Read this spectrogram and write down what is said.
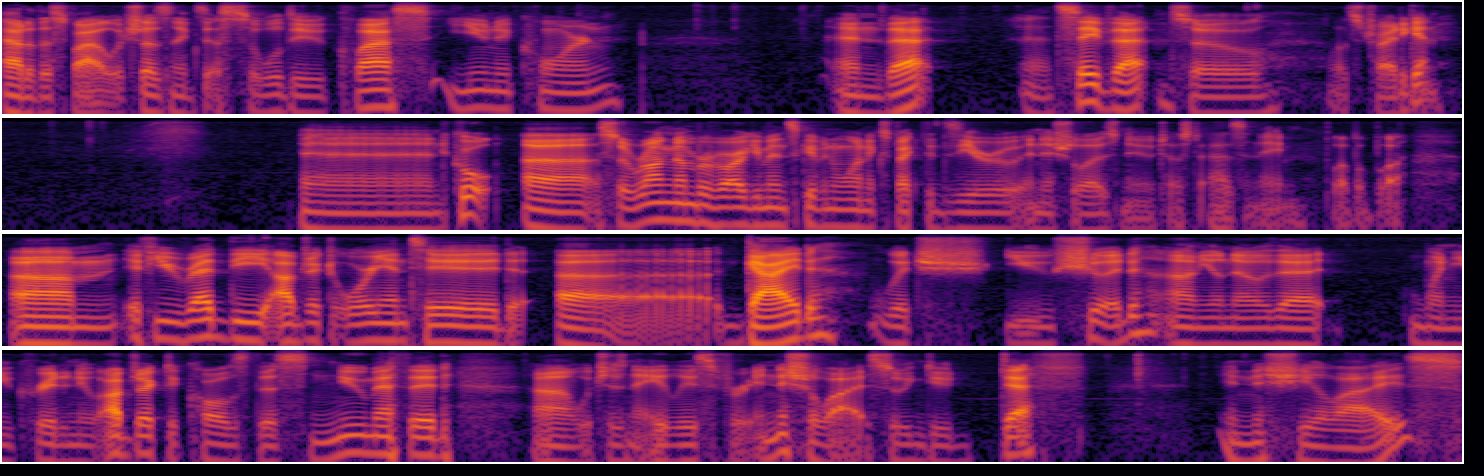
out of this file, which doesn't exist. So we'll do class unicorn and that, and save that. So let's try it again. And cool. Uh, so wrong number of arguments given one expected zero initialize new test as a name. Blah blah blah. Um, if you read the object-oriented uh, guide, which you should, um, you'll know that when you create a new object, it calls this new method, uh, which is an alias for initialize. So we can do def initialize.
